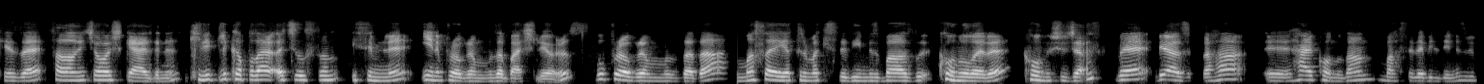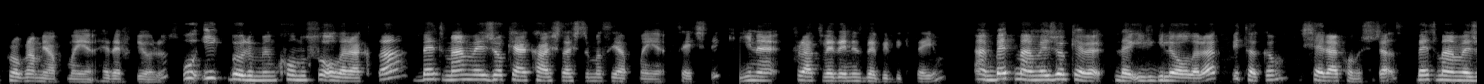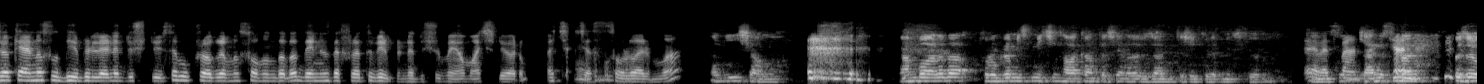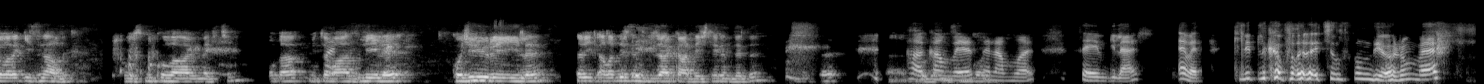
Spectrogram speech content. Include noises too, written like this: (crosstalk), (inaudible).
herkese. Salon içe hoş geldiniz. Kilitli Kapılar Açılsın isimli yeni programımıza başlıyoruz. Bu programımızda da masaya yatırmak istediğimiz bazı konuları konuşacağız (laughs) ve birazcık daha e, her konudan bahsedebildiğimiz bir program yapmayı hedefliyoruz. Bu ilk bölümün konusu olarak da Batman ve Joker karşılaştırması yapmayı seçtik. Yine Fırat ve Deniz'le birlikteyim. Yani Batman ve Joker ile ilgili olarak bir takım şeyler konuşacağız. Batman ve Joker nasıl birbirlerine düştüyse bu programın sonunda da Deniz'le Fırat'ı birbirine düşürmeyi amaçlıyorum açıkçası sorularımla. Hadi inşallah. (laughs) ben bu arada program ismi için Hakan Taşıyan'a da özel bir teşekkür etmek istiyorum. Evet Kendisi, ben de. Kendisinden (laughs) özel olarak izin aldık bu ismi kullanabilmek için. O da mütevaziliğiyle, koca yüreğiyle tabii ki alabilirsiniz güzel kardeşlerim dedi. (laughs) Hakan Bey'e selamlar, sevgiler. Evet, kilitli kapılar açılsın diyorum ve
